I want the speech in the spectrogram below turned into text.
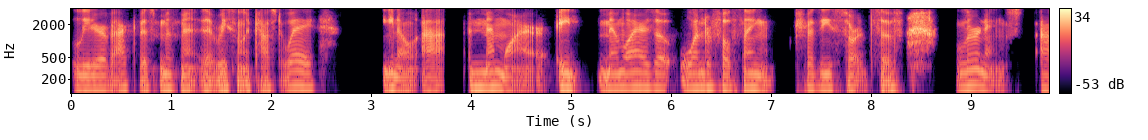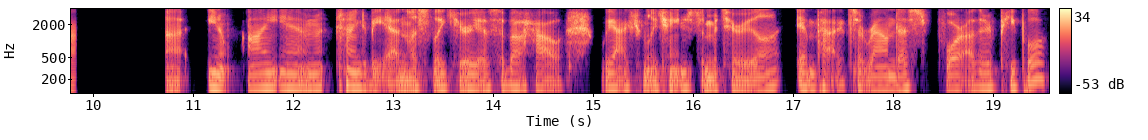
leader of activist movement that recently passed away. You know, uh, a memoir. A memoir is a wonderful thing for these sorts of learnings. Uh, uh, you know, I am trying to be endlessly curious about how we actually change the material impacts around us for other people.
